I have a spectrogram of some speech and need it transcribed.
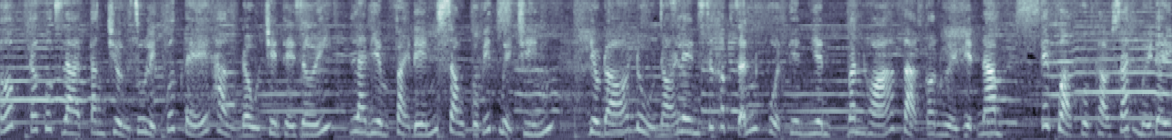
top các quốc gia tăng trưởng du lịch quốc tế hàng đầu trên thế giới, là điểm phải đến sau Covid-19. Điều đó đủ nói lên sức hấp dẫn của thiên nhiên, văn hóa và con người Việt Nam. Kết quả cuộc khảo sát mới đây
